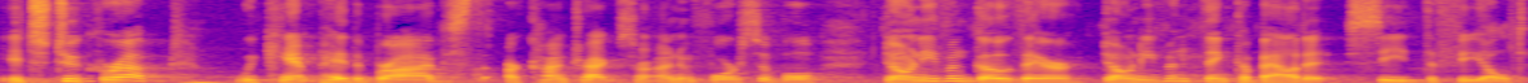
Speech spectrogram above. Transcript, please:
It's too corrupt. We can't pay the bribes. Our contracts are unenforceable. Don't even go there. Don't even think about it. Cede the field.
